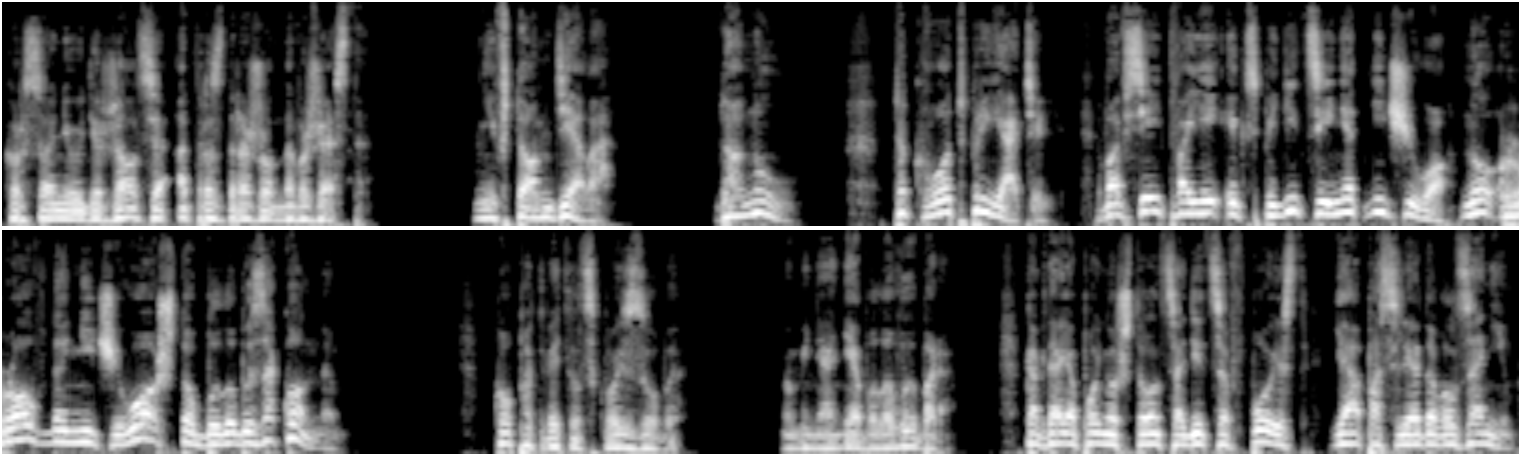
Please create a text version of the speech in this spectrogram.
Курсо не удержался от раздраженного жеста. «Не в том дело». «Да ну! Так вот, приятель, во всей твоей экспедиции нет ничего, ну, ровно ничего, что было бы законным». Коп ответил сквозь зубы. «У меня не было выбора. Когда я понял, что он садится в поезд, я последовал за ним.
